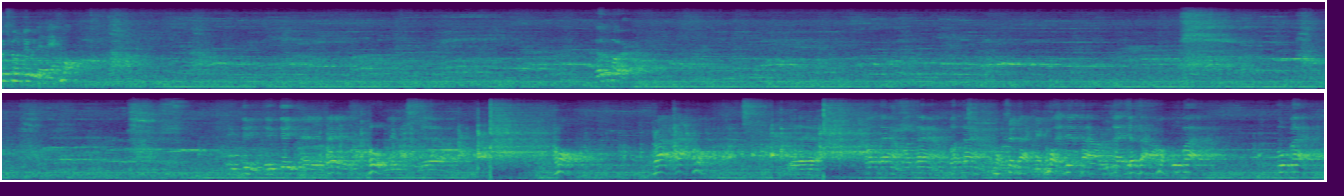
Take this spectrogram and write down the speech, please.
What you gonna do with it, man? Come on. Go to work. Dig deep, dig deep. It is, it is. Pull, man. Yeah, Come on. Sit back, man. Come on. hip power, use that Sit back, come on. Pull back. Pull back.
